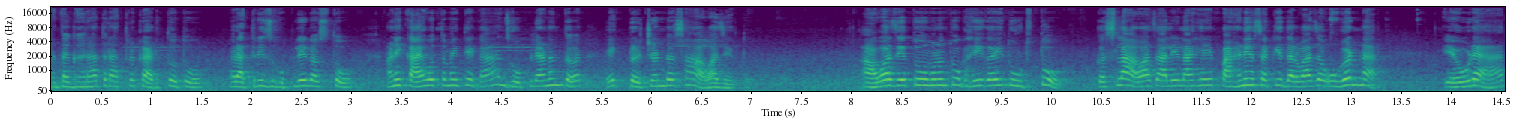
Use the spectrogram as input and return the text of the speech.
आता घरात रात्र काढतो तो रात्री झोपलेला असतो. आणि काय होतं माहिती आहे का? झोपल्यानंतर एक प्रचंड असा आवाज येतो. आवाज येतो म्हणून तो घाईघाईत उठतो. कसला आवाज आलेला आहे? पाहण्यासाठी दरवाजा उघडणार. एवढ्यात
